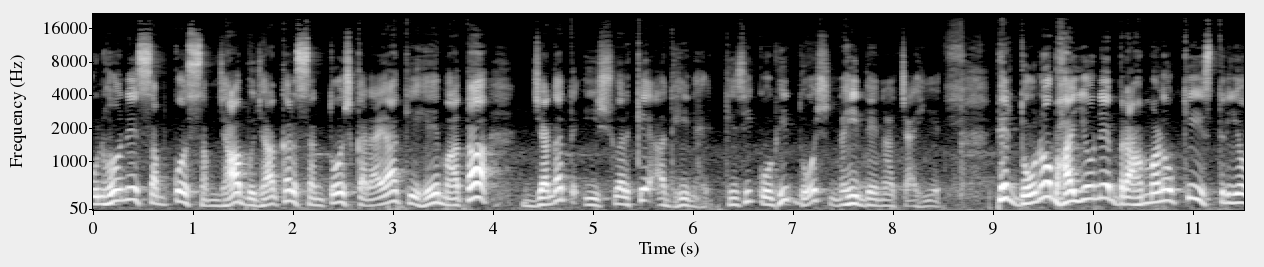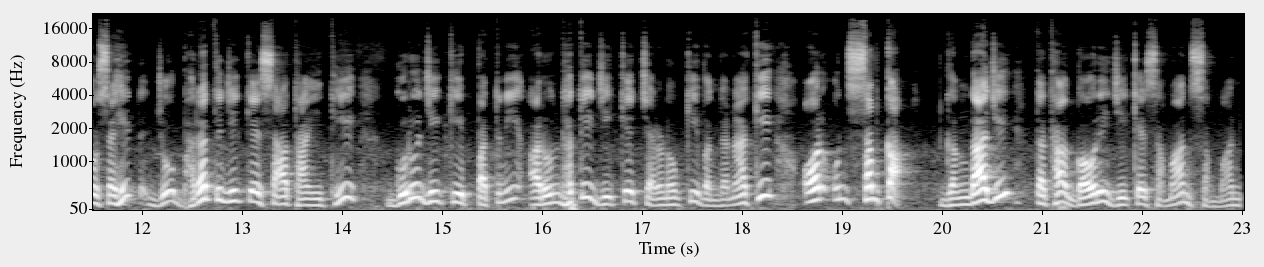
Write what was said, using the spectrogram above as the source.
उन्होंने सबको समझा बुझाकर संतोष कराया कि हे माता, जगत ईश्वर के अधीन है, किसी को भी दोष नहीं देना चाहिए। फिर दोनों भाइयों ने ब्राह्मणों की स्त्रियों सहित जो भरत जी के साथ आई थी, गुरु जी की पत्नी अरुंधति जी के चरणों की वंदना की और उन सबका गंगा जी तथा गौरी जी के समान सम्मान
